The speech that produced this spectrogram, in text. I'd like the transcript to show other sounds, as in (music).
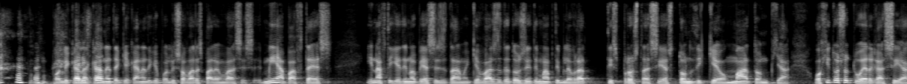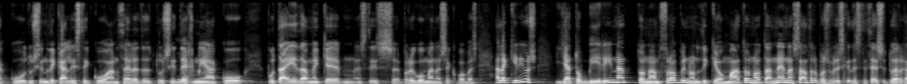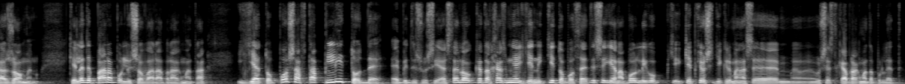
πολύ καλά κάνετε και κάνετε και πολύ σοβαρές παρεμβάσεις. Μία από αυτές είναι αυτή για την οποία συζητάμε και βάζετε το ζήτημα από την πλευρά της προστασίας των δικαιωμάτων πια. Όχι τόσο του εργασιακού, του συνδικαλιστικού αν θέλετε, του συντεχνιακού που τα είδαμε και στις προηγούμενες εκπομπές, αλλά κυρίως για τον πυρήνα των ανθρώπινων δικαιωμάτων όταν ένας άνθρωπος βρίσκεται στη θέση του εργαζόμενου. Και λέτε πάρα πολύ σοβαρά πράγματα για το πώς αυτά πλήττονται επί της ουσίας. Θέλω καταρχάς μια γενική τοποθέτηση για να μπω λίγο και πιο συγκεκριμένα σε ουσιαστικά πράγματα που λέτε.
